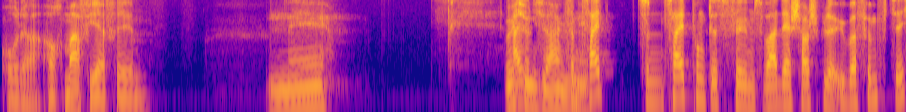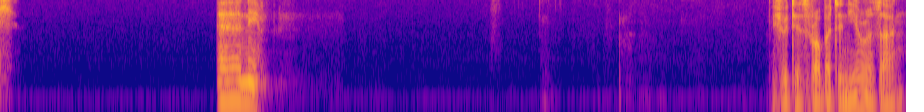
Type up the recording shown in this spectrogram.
Oder auch Mafia-Film. Nee. Würde ich Also so nicht sagen. Zum, nee. Zeit, zum Zeitpunkt des Films war der Schauspieler über 50? Äh, nee. Ich würde jetzt Robert De Niro sagen.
